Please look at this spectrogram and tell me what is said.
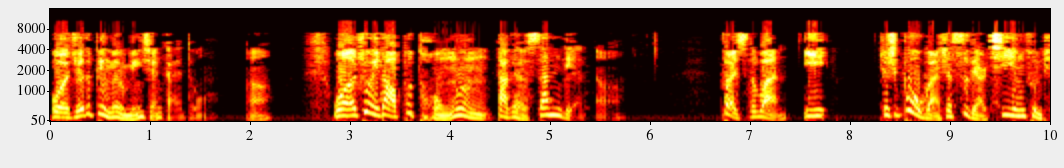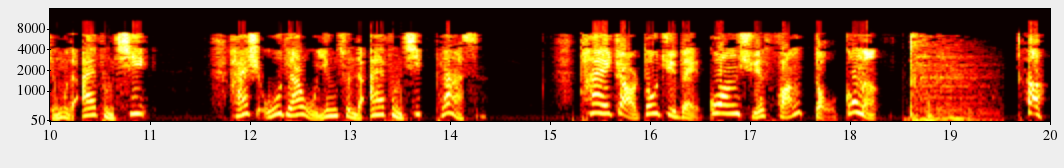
我觉得并没有明显改动啊。我注意到不同大概有三点啊。First one 一，就是不管是四点七英寸屏幕的 iPhone 七，还是五点五英寸的 iPhone 七 Plus，拍照都具备光学防抖功能。哈，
